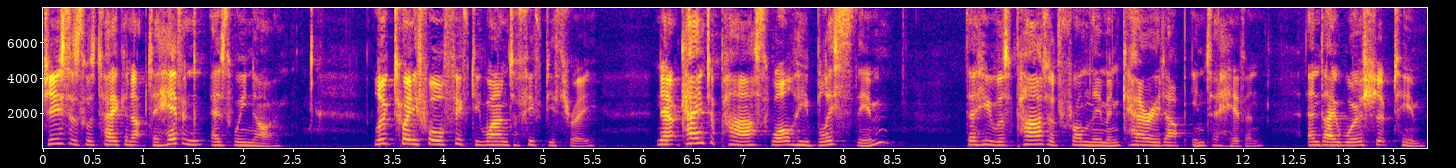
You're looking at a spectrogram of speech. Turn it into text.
Jesus was taken up to heaven, as we know. Luke 24 51 to 53. Now it came to pass while he blessed them that he was parted from them and carried up into heaven. And they worshipped him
